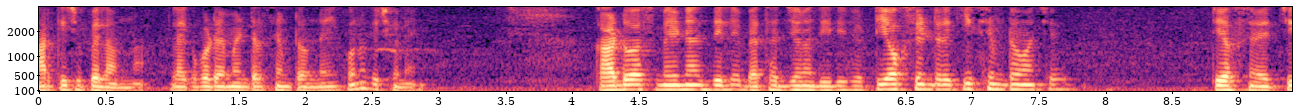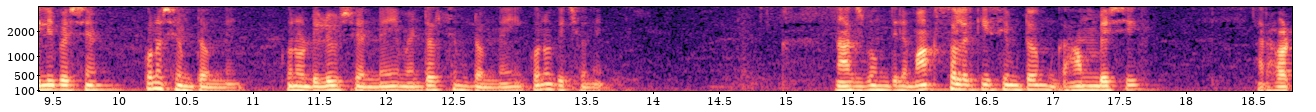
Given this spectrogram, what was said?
আর কিছু পেলাম না। লাইকোপোডিয়াম মেন্টাল সিমটম নেই, কোনো কিছু নেই। কার্ডোয়াস মেরিনাস দিলে, ব্যথার জন্য দিয়ে দিয়েছে টি অক্সিডেন্টারে কী সিমটম আছে? টি অক্সিডেন্ট চিলি পেশেন্ট কোনো সিমটম নেই, কোনো ডিলিউশন নেই মেন্টাল সিমটম নেই, কোনো কিছু নেই। নাক্সবম দিলে মাক্সলের কী সিমটম ঘাম বেশি আর হট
